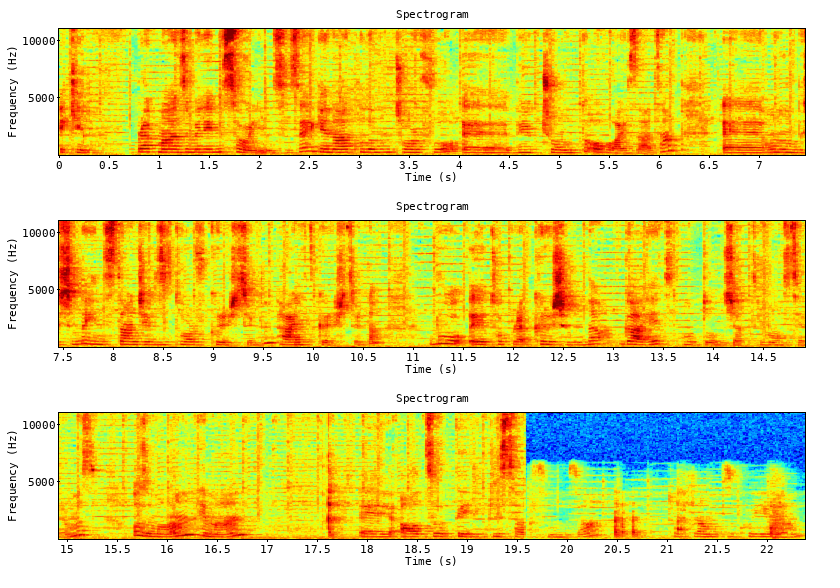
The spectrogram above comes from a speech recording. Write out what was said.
ekelim. Toprak malzemelerini söyleyeyim size. Genel kullanım torfu e, büyük çoğunlukla o var zaten. Ee, onun dışında Hindistan cevizi torfu karıştırdım, perlit karıştırdım. Bu e, toprak karışımında gayet mutlu olacaktır monsteramız. O zaman hemen e, altı delikli saksımıza toprağımızı koyalım.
